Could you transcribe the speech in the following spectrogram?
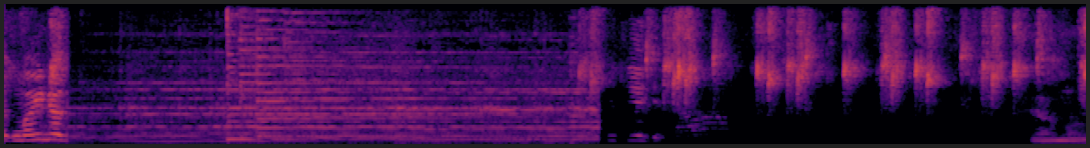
એક મહિનો આમાં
